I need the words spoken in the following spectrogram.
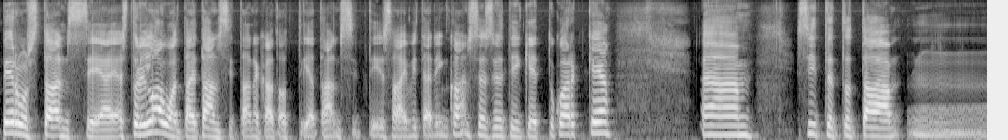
perustansseja. Ja sitten oli lauantai-tanssit aina katsottiin ja tanssittiin Saimitädin kanssa ja syötiin kettukarkkeja. Ähm, sitten tota, mm,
